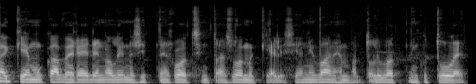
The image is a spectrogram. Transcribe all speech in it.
kaikkien mun kavereiden, oli ne sitten ruotsin tai suomenkielisiä, niin vanhemmat olivat niin kuin tulleet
